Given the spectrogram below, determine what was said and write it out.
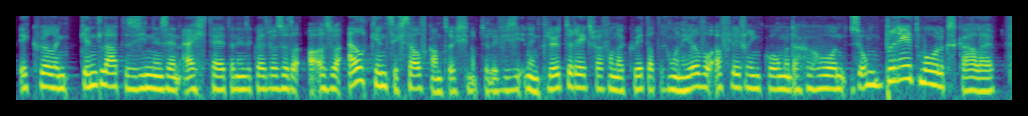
ik wil een kind laten zien in zijn echtheid en in zijn kwetsbaarheid, zodat, zodat elk kind zichzelf kan terugzien op televisie. In een kleuterreeks waarvan ik weet dat er gewoon heel veel afleveringen komen, dat je gewoon zo'n breed mogelijk scala hebt.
